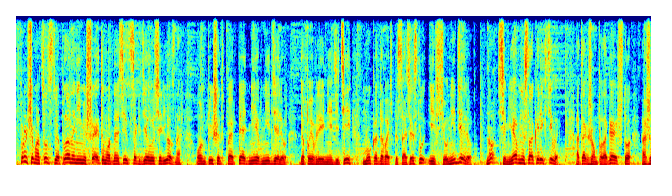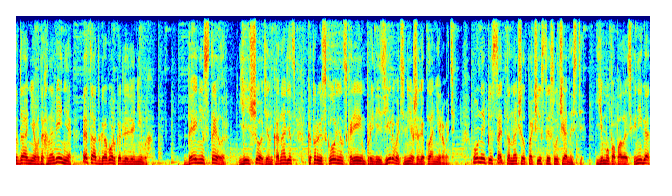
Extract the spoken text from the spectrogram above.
Впрочем, отсутствие плана не мешает ему относиться к делу серьезно. Он пишет по пять дней в неделю. До появления детей мог отдавать писательству и всю неделю. Но семья внесла коррективы. А также он полагает, что ожидание вдохновения – это отговорка для ленивых. Деннис Тейлор – еще один канадец, который склонен скорее импровизировать, нежели планировать. Он и писать-то начал по чистой случайности. Ему попалась книга,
